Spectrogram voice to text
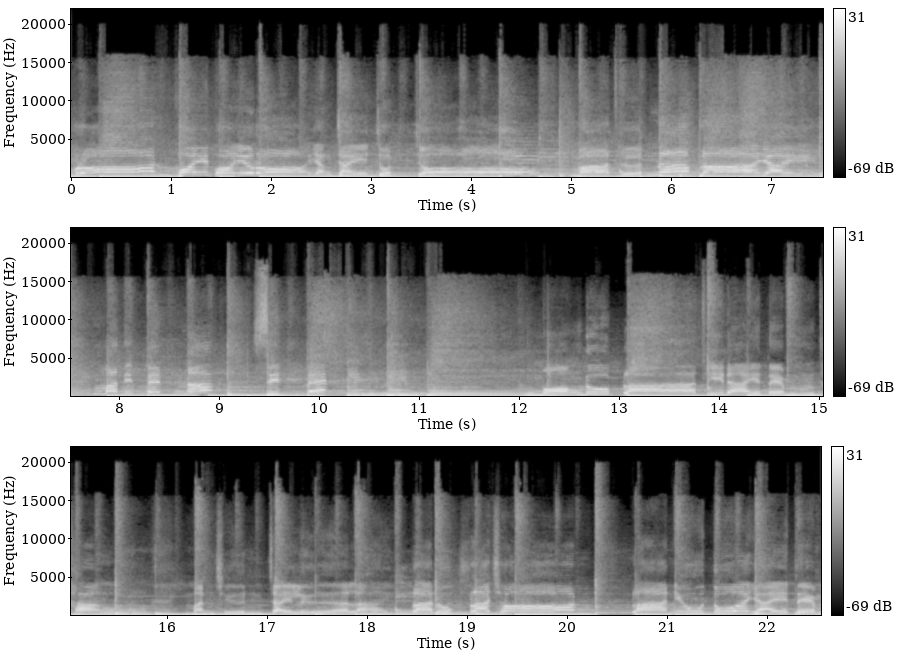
บร้อนคอยถอยรอยังใจจดจอ่อมาเถิดนะปลาใหญ่ มาติดเบ็ดนักสิทธิ์เบ็ดคือมองดูปลาที่ได้เต็มทั้ง มันชื่นใจเหลือลาย ปลาดุกปลาช้อน ปลานิ้วตัวใหญ่เต็ม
